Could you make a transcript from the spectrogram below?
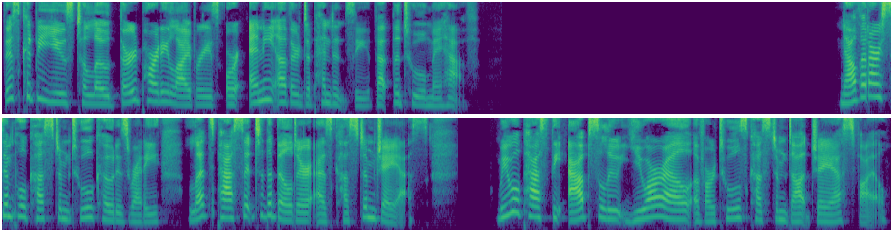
This could be used to load third-party libraries or any other dependency that the tool may have. Now that our simple custom tool code is ready, let's pass it to the builder as custom.js. We will pass the absolute URL of our tool's custom.js file.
